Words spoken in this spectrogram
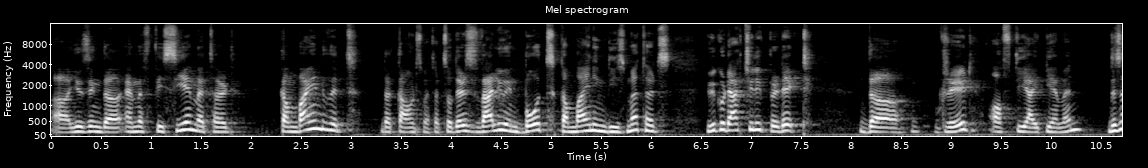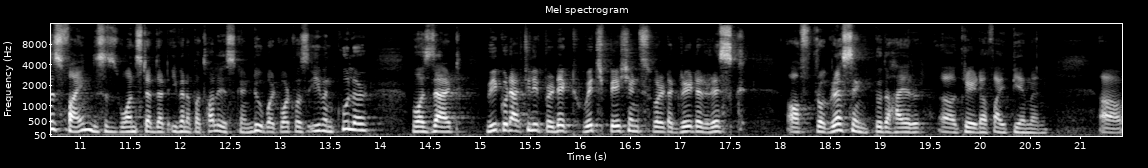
uh, using the MFPCA method, combined with the counts method, so there's value in both combining these methods, we could actually predict the grade of the IPMN. This is fine. This is one step that even a pathologist can do. But what was even cooler was that we could actually predict which patients were at a greater risk of progressing to the higher uh, grade of IPMN. Uh,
